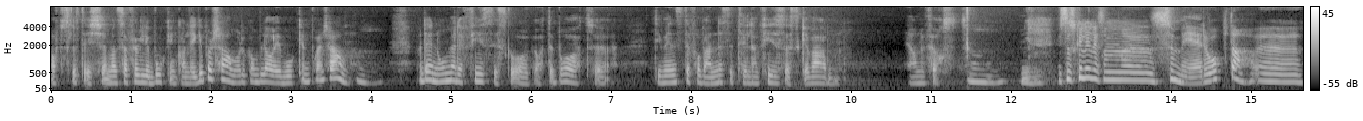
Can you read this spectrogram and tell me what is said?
Absolutt ikke. Men selvfølgelig boken kan ligge på skjerm, og du kan bla i boken på en skjerm. Mm. Men det er noe med det fysiske òg. At det er bra at eh, de minste får venne seg til den fysiske verden. Gjerne først. Mm. Mm. Hvis du skulle liksom uh, summere opp da, uh,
